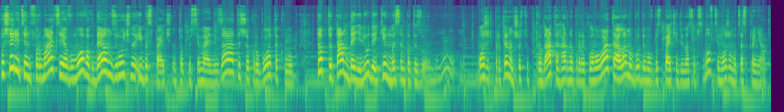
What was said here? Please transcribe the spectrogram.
Поширюється інформація в умовах, де вам зручно і безпечно, тобто сімейний затишок, робота, клуб. Тобто там, де є люди, яким ми симпатизуємо. Ну, Можуть прийти нам щось тут продати, гарно прорекламувати, але ми будемо в безпечній для нас обстановці, можемо це сприйняти.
